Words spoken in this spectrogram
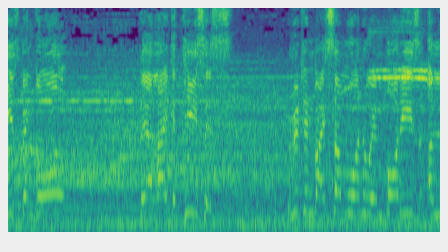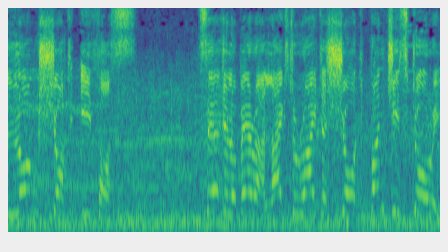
East Bengal, they are like a thesis written by someone who embodies a long shot ethos. Sergio Lobera likes to write a short, punchy story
